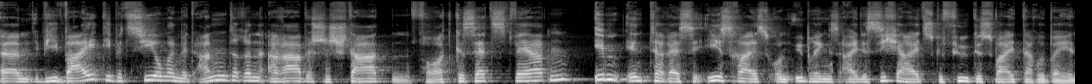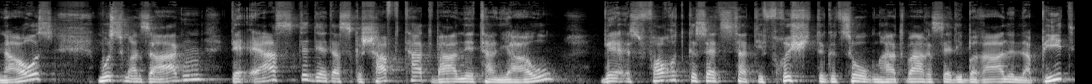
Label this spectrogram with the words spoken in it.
Ähm, wie weit die Beziehungen mit anderen arabischen Staaten fortgesetzt werden, im Interesse Israels und übrigens eines Sicherheitsgefüges weit darüber hinaus, muss man sagen, der Erste, der das geschafft hat, war Netanyahu. Wer es fortgesetzt hat, die Früchte gezogen hat, war es der liberale Lapid.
